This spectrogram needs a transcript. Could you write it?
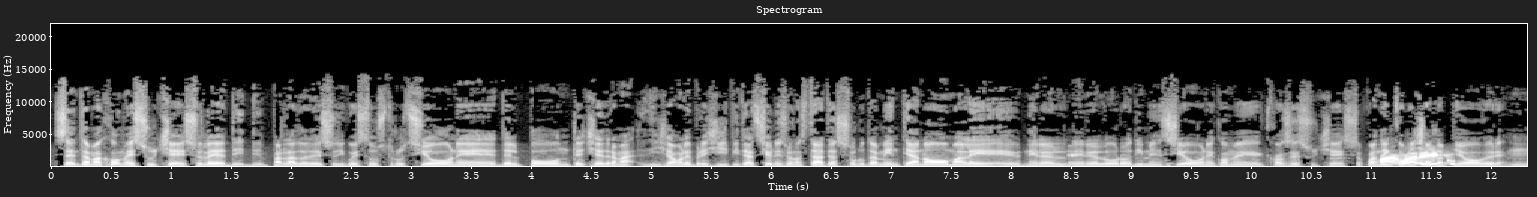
Senta, ma come è successo? Lei ha parlato adesso di questa ostruzione del ponte, eccetera, ma diciamo le precipitazioni sono state assolutamente anomale eh, nella, nella loro dimensione. Come, cosa è successo? Quando ma è cominciato a piovere? Mm.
